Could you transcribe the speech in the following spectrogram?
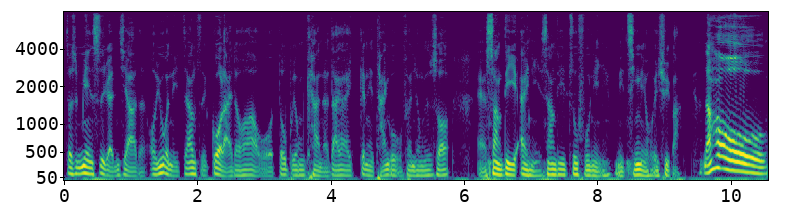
就是面试人家的哦。如果你这样子过来的话，我都不用看了，大概跟你谈过五分钟，就是说，哎，上帝爱你，上帝祝福你，你请你回去吧。然后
